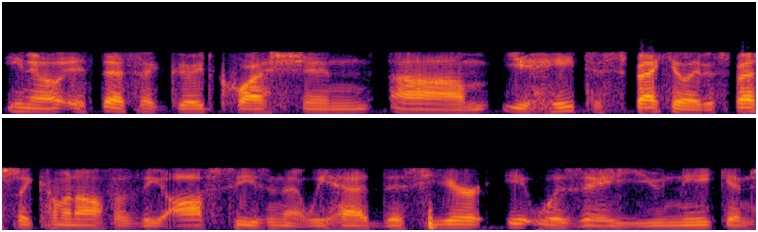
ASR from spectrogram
You know, if that's a good question. Um, you hate to speculate, especially coming off of the off season that we had this year. It was a unique and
